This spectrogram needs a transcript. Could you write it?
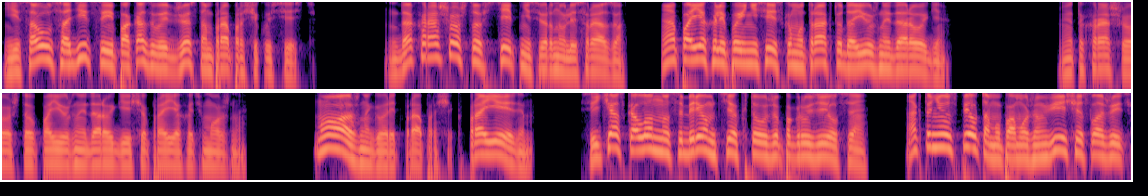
Исаул садится и показывает жестом прапорщику сесть. «Да хорошо, что в степь не свернули сразу, а поехали по Енисейскому тракту до южной дороги». «Это хорошо, что по южной дороге еще проехать можно. «Можно», — говорит прапорщик, — «проедем. Сейчас колонну соберем тех, кто уже погрузился. А кто не успел, тому поможем вещи сложить.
